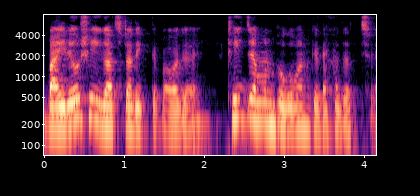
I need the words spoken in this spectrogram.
বাইরেও সেই গাছটা দেখতে পাওয়া যায়। ঠিক যেমন ভগবানকে দেখা যাচ্ছে।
